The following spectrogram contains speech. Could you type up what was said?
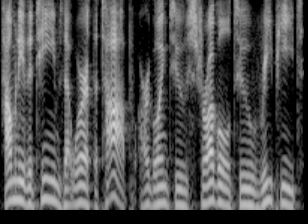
How many of the teams that were at the top are going to struggle to repeat,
